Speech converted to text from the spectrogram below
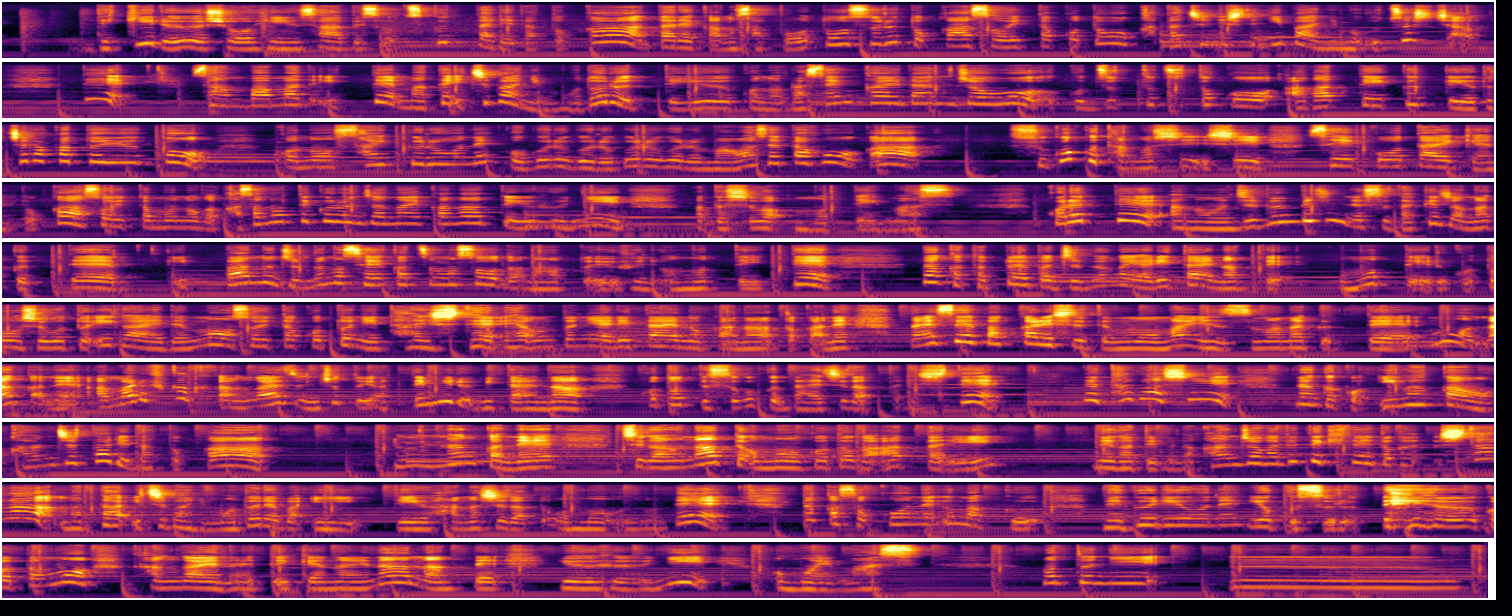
できる商品サービスを作ったりだとか誰かのサポートをするとかそういったことを形にして2番にも移しちゃうで3番まで行ってまた1番に戻るっていうこの螺旋階段上をこうずっとずっとこう上がっていくっていうどちらかというとこのサイクルをねこうぐるぐるぐるぐる回せた方がすごく楽しいし成功体験とかそういったものが重なってくるんじゃないかなっていうふうに私は思っています。これってあの自分ビジネスだけじゃなくって一般の自分の生活もそうだなというふうに思っていてなんか例えば自分がやりたいなって思っていることを仕事以外でもそういったことに対して本当にやりたいのかなとかね内政ばっかりしてても前に進まなくってもうなんかねあまり深く考えずにちょっとやってみるみたいなことってすごく大事だったりしてでただしなんかこう違和感を感じたりだとかなんかね違うなって思うことがあったりネガティブな感情が出てきたりとかしたらまた一番に戻ればいいっていう話だと思うのでなんかそこをねうまく巡りをね良くするっていうことも考えないといけないななんていうふうに思います。本当にうーん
